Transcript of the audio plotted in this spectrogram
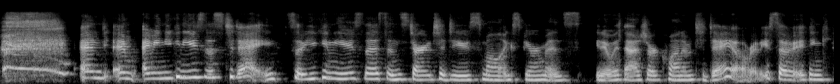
and and I mean, you can use this today. So you can use this and start to do small experiments, you know, with Azure Quantum today already. So I think,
